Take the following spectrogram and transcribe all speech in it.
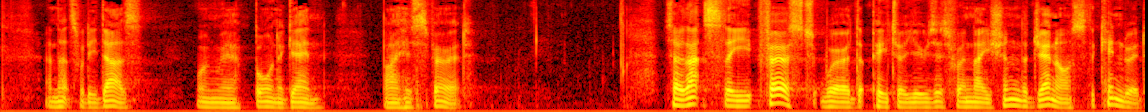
and that's what he does when we're born again by his Spirit. So that's the first word that Peter uses for a nation, the genos, the kindred,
